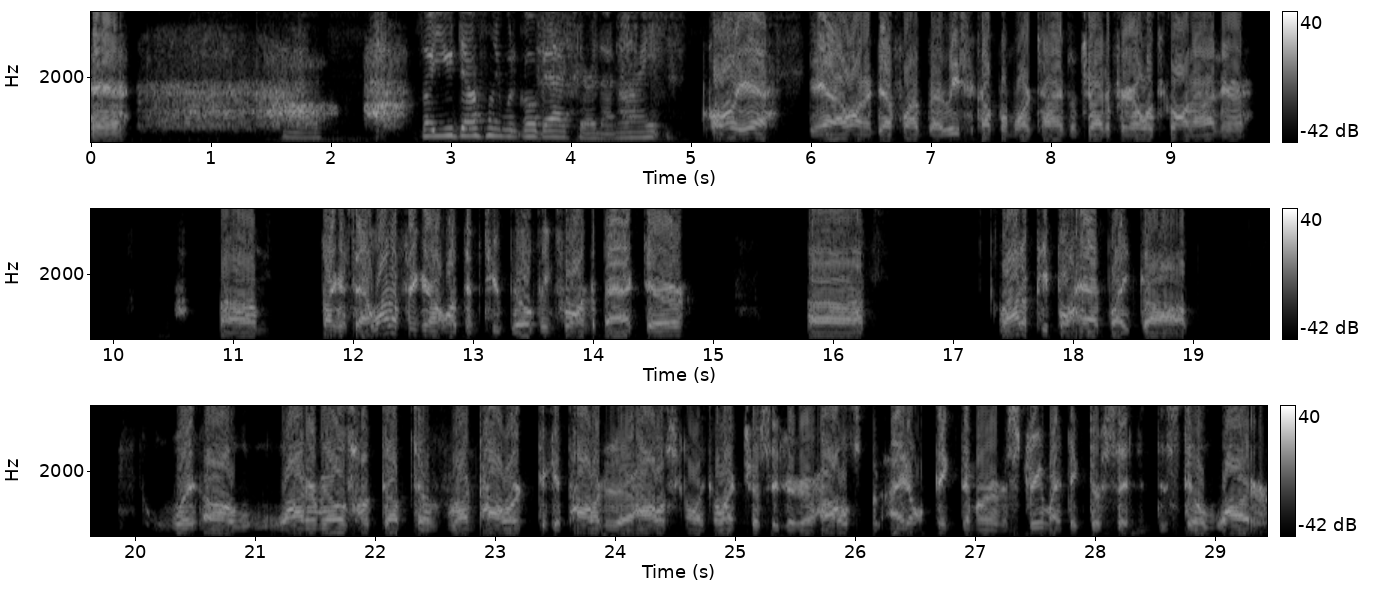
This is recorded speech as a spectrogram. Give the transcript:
yeah. So so you definitely would go back there then, right? Oh yeah, yeah. I want to definitely at least a couple more times and try to figure out what's going on there. Um, like I said, I want to figure out what them two buildings were in the back there. Uh, a lot of people had like uh, uh, water mills hooked up to run power to get power to their house, you know, like electricity to their house. But I don't think them are in a stream. I think they're sitting in distilled water.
